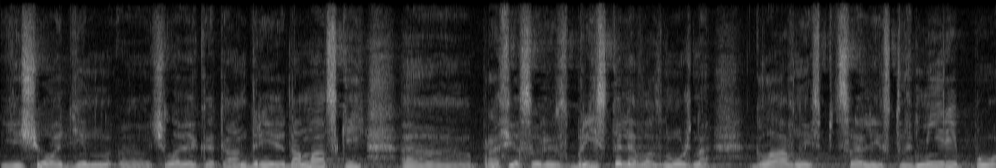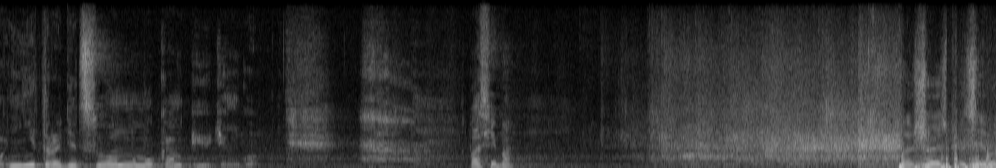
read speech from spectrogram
еще один э, человек, это Андрей Адамацкий, э, профессор из Бристоля, возможно, главный специалист в мире по нетрадиционному компьютингу. Спасибо. Большое спасибо.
